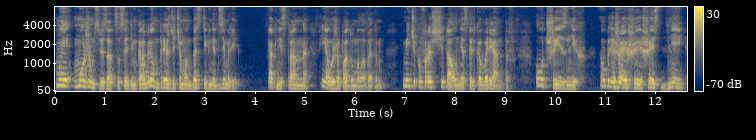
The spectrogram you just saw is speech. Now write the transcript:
мы можем связаться с этим кораблем, прежде чем он достигнет Земли. Как ни странно, я уже подумал об этом. Мичиков рассчитал несколько вариантов. Лучший из них в ближайшие шесть дней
